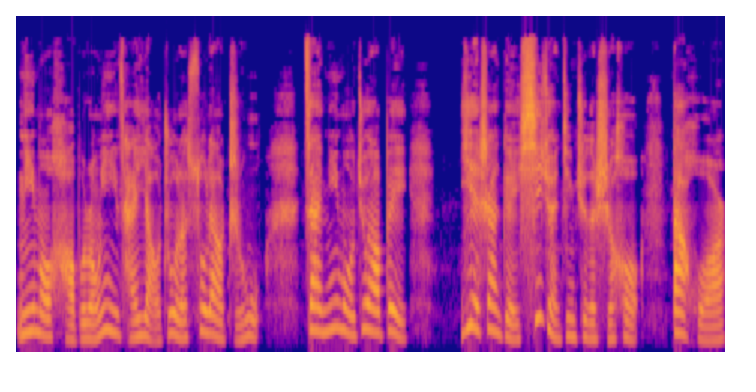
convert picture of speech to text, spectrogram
尼莫好不容易才咬住了塑料植物，在尼莫就要被。叶扇给吸卷进去的时候，大伙儿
